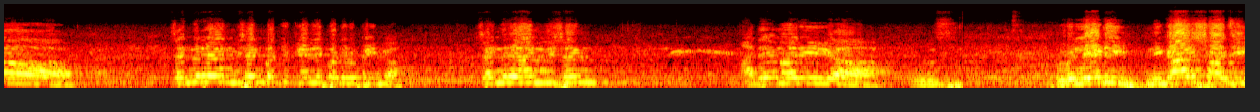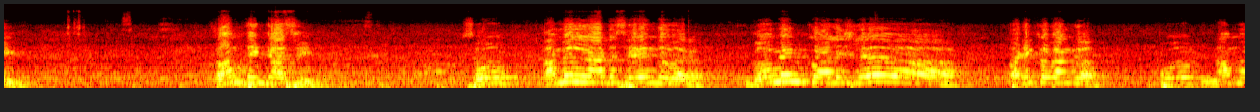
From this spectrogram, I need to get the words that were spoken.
சந்திரயான் மிஷன் பத்தி கேள்விப்பட்டிருப்பீங்க. சந்திரயான் மிஷன் அதே மாதிரி ஒரு ஒரு lady Nigar Shaji from Tenkasi. So தமிழ்நாட்டை சேர்ந்தவர் கவர்மெண்ட் காலேஜில் படிக்கிறவங்க இப்போ நம்ம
